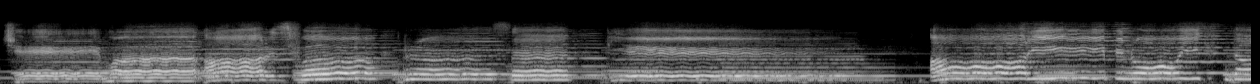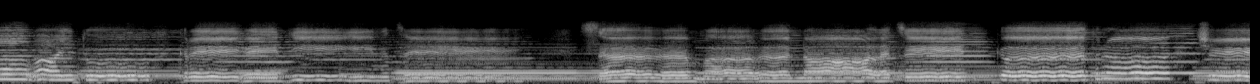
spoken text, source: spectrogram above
ce mă arzi fără să pierd. Aripi noi dai tu credințe, să mă înalțe către cer.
